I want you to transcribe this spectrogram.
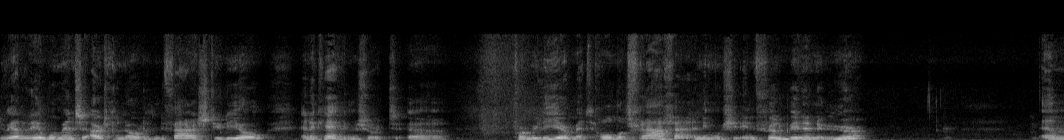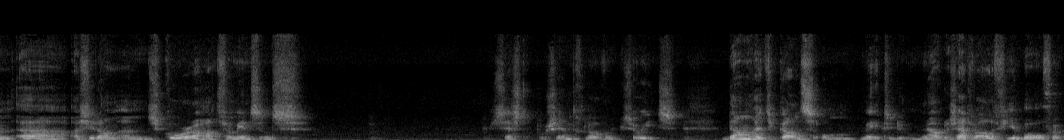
Toen werden een heleboel mensen uitgenodigd in de VARA-studio. En dan kreeg je een soort eh, formulier met 100 vragen. En die moest je invullen binnen een uur. En eh, als je dan een score had van minstens 60% geloof ik, zoiets. Dan had je kans om mee te doen. Nou, daar zaten we alle vier boven.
